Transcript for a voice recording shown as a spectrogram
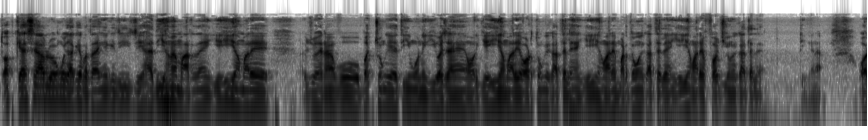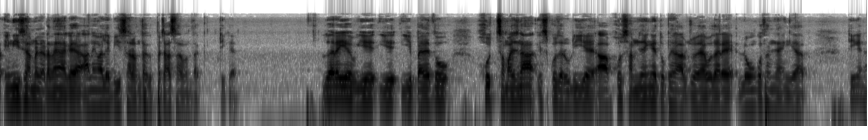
تو اب کیسے آپ لوگوں کو جا کے بتائیں گے کہ جی جہادی ہمیں مار رہے ہیں، یہی ہمارے، جو ہے نا، وہ بچوں کے یتیم ہونے کی وجہ ہیں اور یہی ہمارے عورتوں کے قاتل ہیں، یہی ہمارے مردوں کے قاتل ہیں، یہی ہمارے فوجیوں کے قاتل ہیں۔ ٹھیک ہے نا۔ اور انہیں سے ہمیں لڑنا ہے آگے آنے والے بیس سالوں تک، پچاس سالوں تک، ٹھیک ہے۔ ذرا یہ یہ یہ پہلے تو خود سمجھنا اس کو ضروری ہے۔ آپ خود سمجھیں گے تو پھر آپ جو ہے، ادھر لوگوں کو سمجھائیں گے آپ، ٹھیک ہے نا۔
